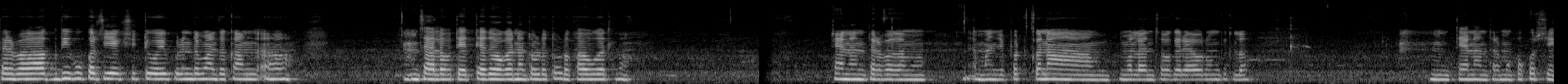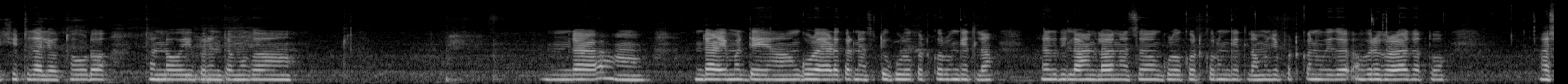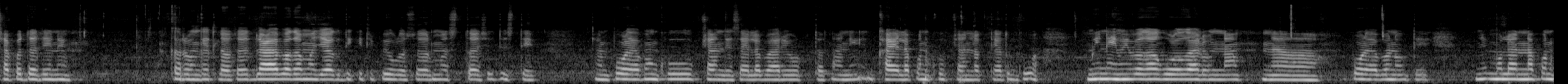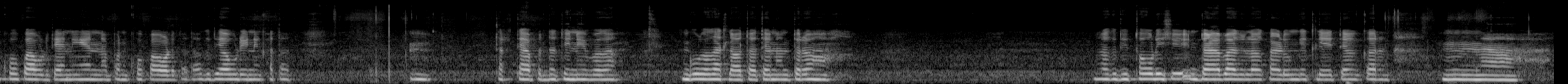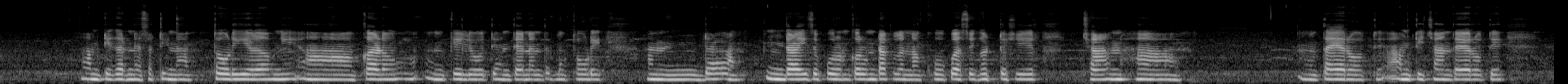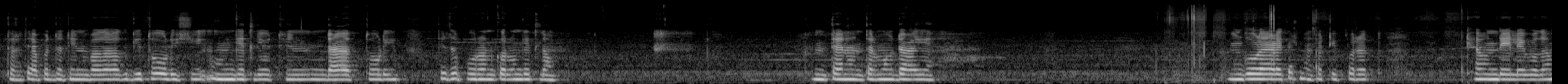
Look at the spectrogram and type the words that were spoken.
तर बघा अगदी कुकरची एक शिट्टी होईपर्यंत माझं काम चालवते झालं होतं. त्या दोघांना थोडं थोडं खाऊ घातलं. त्यानंतर बघा मग म्हणजे पटकन मुलांचं वगैरे आवरून घेतलं. त्यानंतर मग कुकरची एक शिट्टी झाल्यावर थोडं थंड होईपर्यंत मग डाळ डाळीमध्ये गुळ ॲड करण्यासाठी गुळ कट करून घेतला. अगदी लहान लहान असं गुळ कट करून घेतला. म्हणजे पटकन विग विरगळला जातो. अशा पद्धतीने करून घेतला होता. डाळ बघा म्हणजे अगदी किती पिवळसर मस्त अशी दिसते. आणि पोळ्या पण खूप छान दिसायला भारी उठतात आणि खायला पण खूप छान लागतात गुळ मी नेहमी बघा गुळ घालून ना पोळ्या बनवते. म्हणजे मुलांना पण खूप आवडते आणि यांना पण खूप आवडतात. अगदी आवडीने खातात. तर त्या पद्धतीने बघा गुळ घातला होता. त्यानंतर अगदी थोडीशी डाळ बाजूला काढून घेतली आहे. त्या कारण आमटी करण्यासाठी ना थोडी येळवणी काढून केली होती आणि त्यानंतर मग थोडी डाळ डाळीचं पुरण करून टाकलं ना खूप असे घट्टशीर छान हां तयार होते आमटी छान तयार होते. तर त्या पद्धतीने बघा अगदी थोडीशी घेतली होती डाळ थोडी तिचं पुरण करून घेतलं. त्यानंतर मग डाळी गोळा ॲड करण्यासाठी परत ठेवून दिले बघा.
